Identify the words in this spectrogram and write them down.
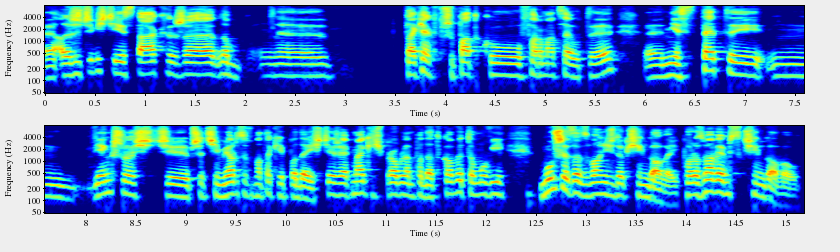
e, ale rzeczywiście jest tak, że no, e, tak jak w przypadku farmaceuty, niestety mm, większość przedsiębiorców ma takie podejście, że jak ma jakiś problem podatkowy, to mówi: Muszę zadzwonić do księgowej, porozmawiam z księgową.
